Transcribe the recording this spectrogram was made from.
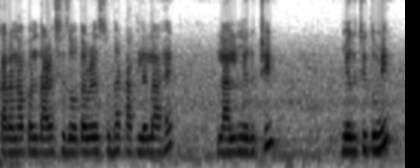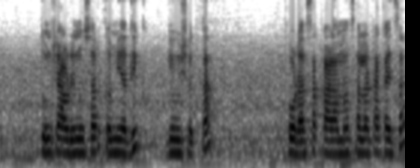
कारण आपण डाळ शिजवता वेळेससुद्धा टाकलेला आहे. लाल मिरची मिरची तुम्ही तुमच्या आवडीनुसार कमी अधिक घेऊ शकता. थोडासा काळा मसाला टाकायचा.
